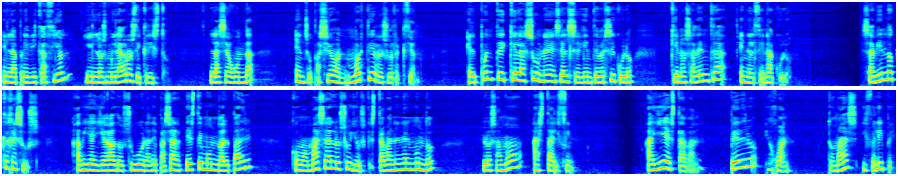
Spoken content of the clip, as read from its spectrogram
en la predicación y en los milagros de Cristo. La segunda en su pasión, muerte y resurrección. El puente que las une es el siguiente versículo que nos adentra en el cenáculo. Sabiendo que Jesús había llegado su hora de pasar de este mundo al Padre, como amase a los suyos que estaban en el mundo, los amó hasta el fin. Allí estaban Pedro y Juan, Tomás y Felipe,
